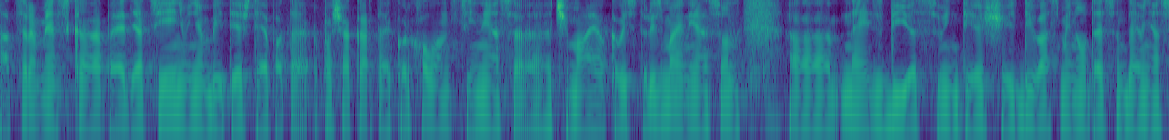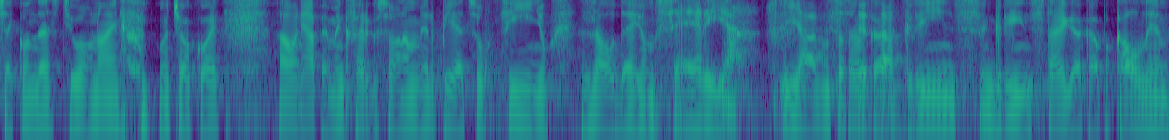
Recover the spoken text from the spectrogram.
Atceramies, ka pēdējā cīņa viņam bija tieši tajā patē, pašā kartē, kur Hollands cīnījās ar Čimāju, ka viss tur izmainījās. Un uh, Neids Dievs viņu tieši divās minūtēs un deviņās sekundēs nočaukoja. Un jāpiemina, ka Fergusonam ir piecu cīņu zaudējumu sērija. Jā, nu tas Savukārt ir tāds grīns, grīns staigā kā pa kalniem.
